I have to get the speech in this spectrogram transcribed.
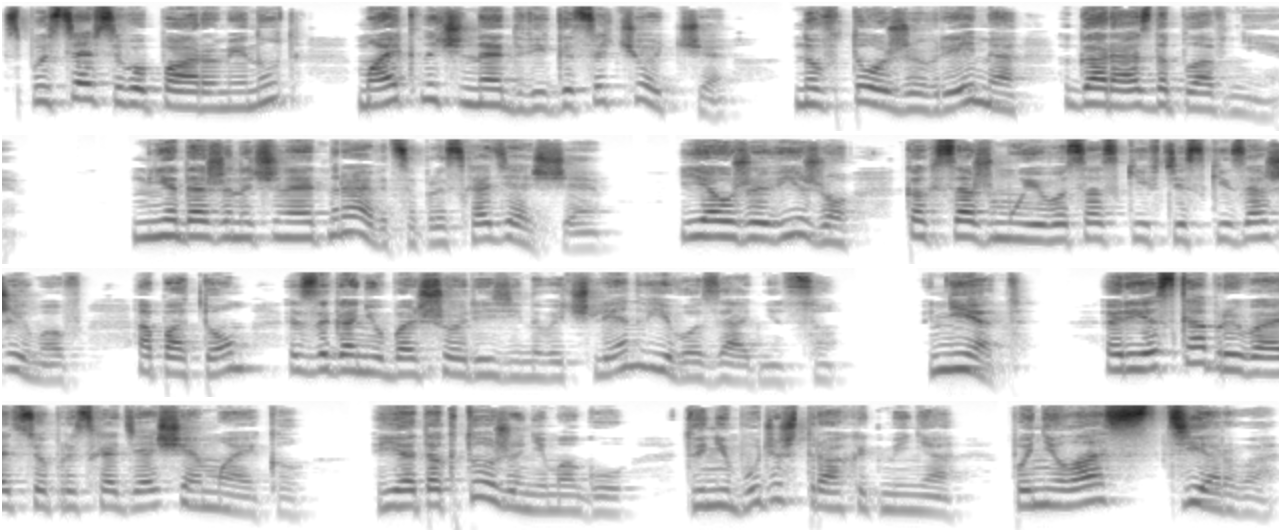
Спустя всего пару минут Майк начинает двигаться четче, но в то же время гораздо плавнее. Мне даже начинает нравиться происходящее. Я уже вижу, как сожму его соски в тиски зажимов, а потом загоню большой резиновый член в его задницу. «Нет!» – резко обрывает все происходящее Майкл. «Я так тоже не могу. Ты не будешь трахать меня. Поняла, стерва?»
